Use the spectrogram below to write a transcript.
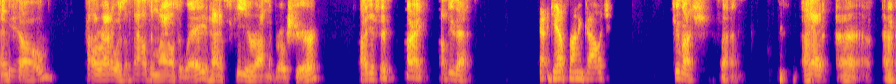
And yeah. so Colorado was a thousand miles away. It had a skier on the brochure. I just said, all right, I'll do that. Uh, did you have fun in college? Too much fun. I had a, a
